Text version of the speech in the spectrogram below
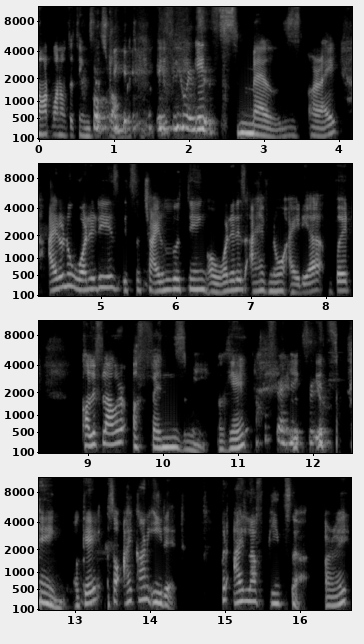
not one of the things that's wrong with me. if you it smells all right i don't know what it is it's a childhood thing or what it is i have no idea but cauliflower offends me okay it, it's a thing okay so i can't eat it but i love pizza all right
